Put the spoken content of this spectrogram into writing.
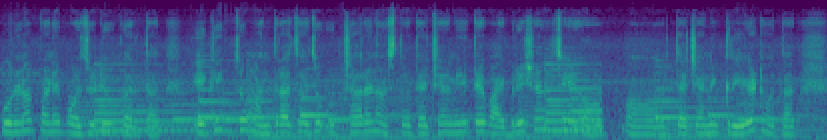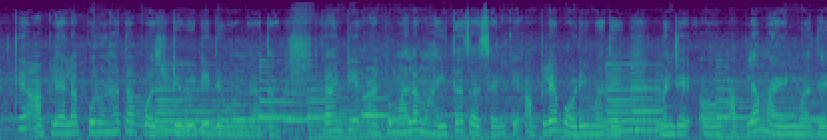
पूर्णपणे पॉझिटिव्ह करतात. एक एक जो मंत्राचा जो उच्चारण असतो त्याच्याने ते व्हायब्रेशन्स जे त्याच्याने क्रिएट होतात ते आपल्याला पूर्णतः पॉझिटिव्हिटी देऊन जातात. कारण की तुम्हाला माहीतच असेल की आपल्या बॉडीमध्ये म्हणजे आपल्या माइंडमध्ये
